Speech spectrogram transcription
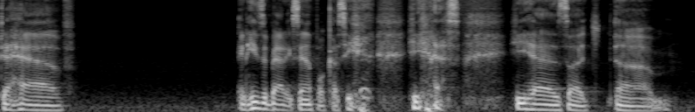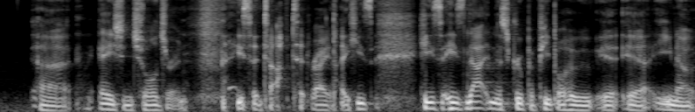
to have and he's a bad example because he he has he has uh, um, uh, Asian children he's adopted right like he's he's he's not in this group of people who you know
